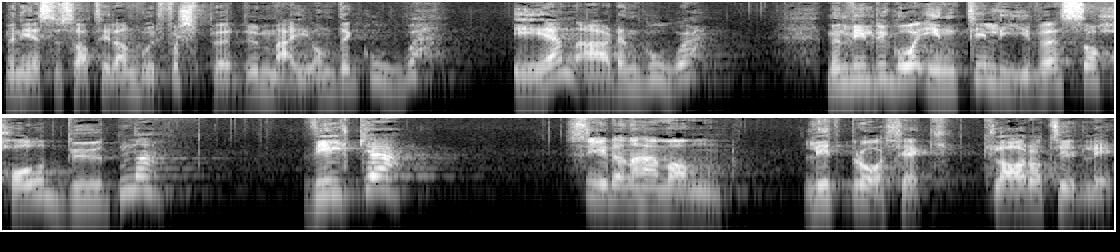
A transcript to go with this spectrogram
Men Jesus sa til ham, 'Hvorfor spør du meg om det gode?' Én er den gode. Men vil du gå inn til livet, så hold budene. Hvilke? sier denne her mannen, litt bråkjekk, klar og tydelig.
